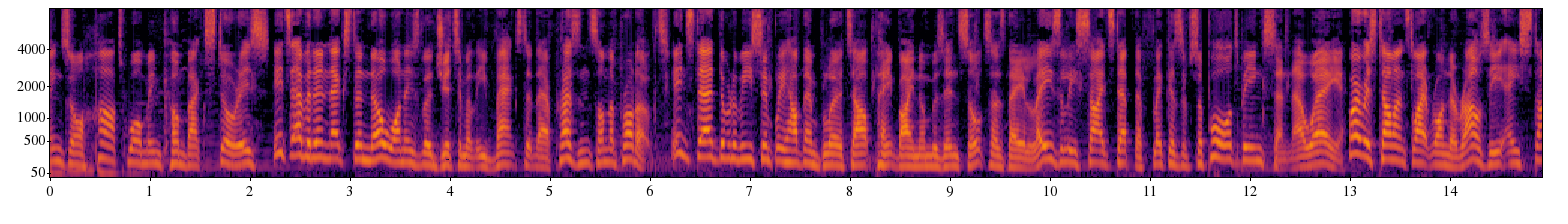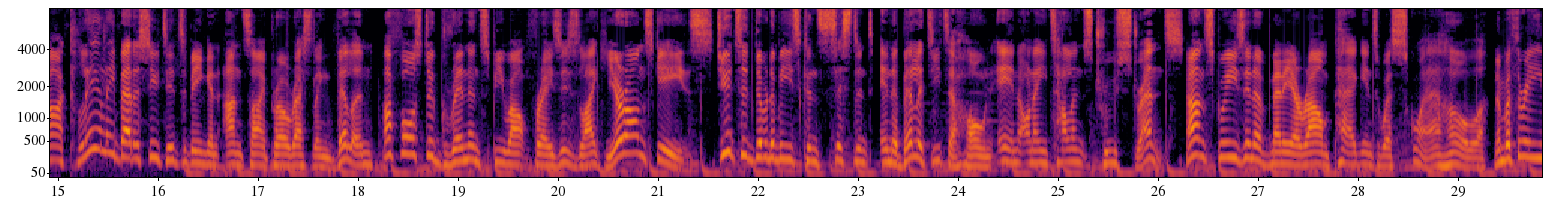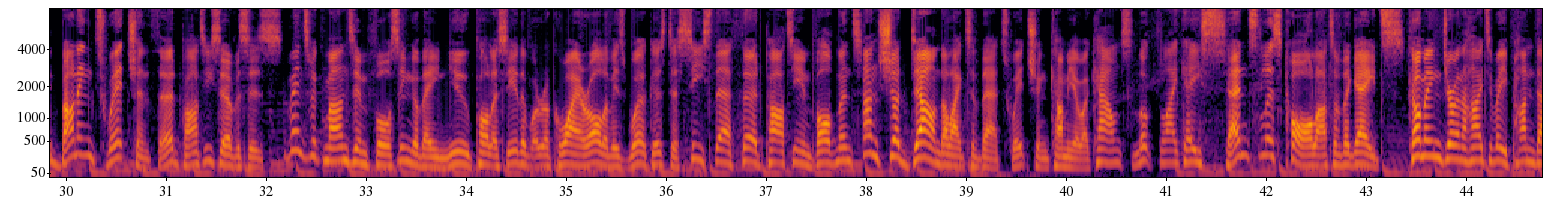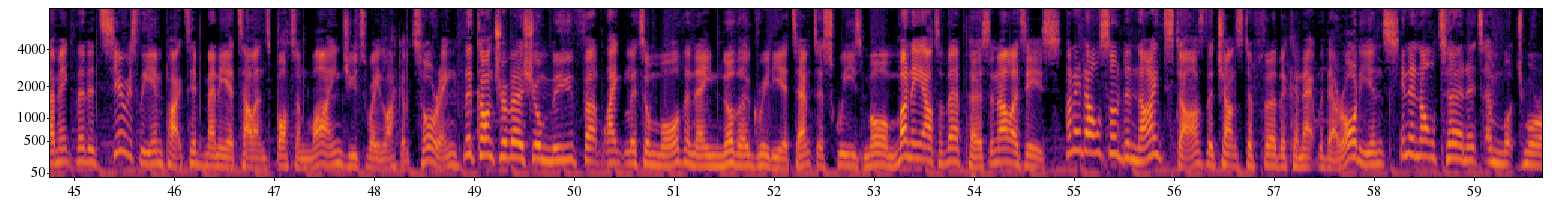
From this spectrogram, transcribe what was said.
or heartwarming comeback stories, it's evident next to no one is legitimately vexed at their presence on the product. Instead, WWE simply have them blurt out paint by numbers insults as they lazily sidestep the flickers of support being sent their way. Whereas talents like Ronda Rousey, a star clearly better suited to being an anti pro wrestling villain, are forced to grin and spew out phrases like you're on skis, due to WWE's consistent inability to hone in on a talent's true strengths and squeezing of many a round peg into a square hole. Number 3, banning Twitch and third party services. Vince McMahon's enforcing of a new policy that will require all of his workers to cease their third party involvement and shut down the likes of their Twitch and Cameo accounts looked like a senseless call out of the gates. Coming during the height of a pandemic that had seriously impacted many a talent's bottom line due to a lack of touring, the controversial move felt like little more than another greedy attempt to squeeze more money out of their personalities. And it also denied stars the chance to further connect with their audience in an alternate and much more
